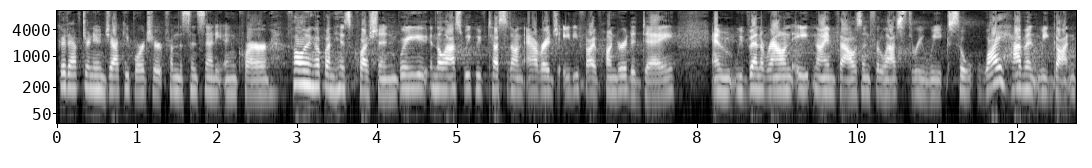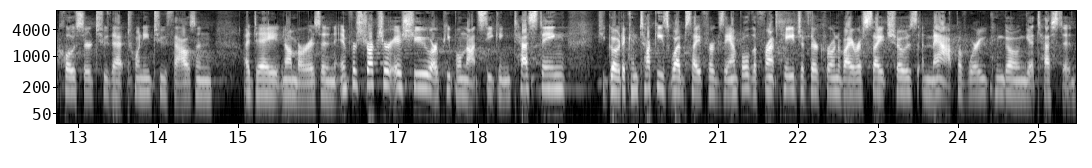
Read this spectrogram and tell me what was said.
Good afternoon, Jackie Borchert from the Cincinnati Enquirer. Following up on his question, we in the last week we've tested on average 8,500 a day, and we've been around eight, 9,000 for the last three weeks. So why haven't we gotten closer to that 22,000 a day number? Is it an infrastructure issue? Are people not seeking testing? If you go to Kentucky's website, for example, the front page of their coronavirus site shows a map of where you can go and get tested.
